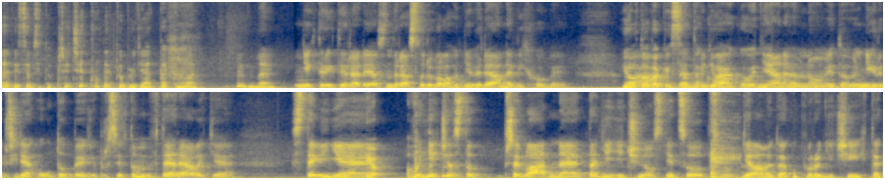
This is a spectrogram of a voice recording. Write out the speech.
ne, teď jsem si to přečetla, tak to budu dělat takhle. Ne. Některé ty rady, já jsem teda sledovala hodně videa nevýchovy. Jo, to A taky to je jsem taková viděla. jako hodně, já nevím, no, mě to někdy přijde jako utopie, že prostě v, tom, v té realitě stejně Jo. hodně často převládne ta dědičnost, něco, co děláme to jako po rodičích, tak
